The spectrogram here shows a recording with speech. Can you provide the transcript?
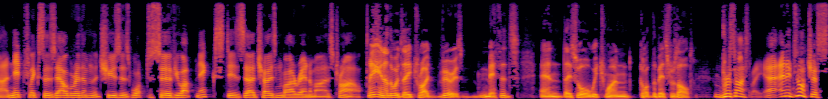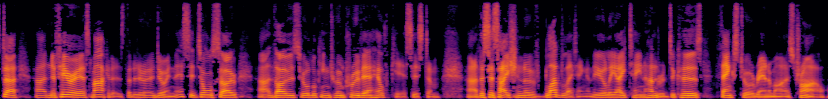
Uh, Netflix's algorithm that chooses what to serve you up next is chosen by a randomized trial. In other words, they tried various methods and they saw which one got the best result. Precisely. Uh, and it's not just uh, uh, nefarious marketers that are doing this, it's also uh, those who are looking to improve our healthcare system. Uh, the cessation of bloodletting in the early 1800s occurs thanks to a randomised trial.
